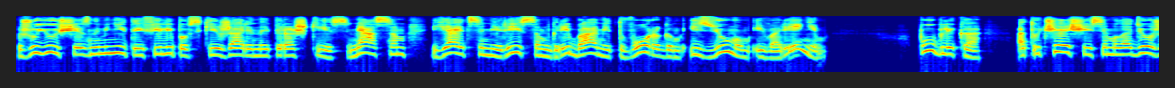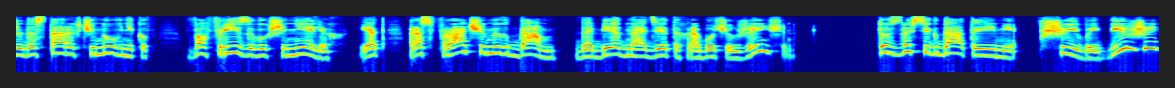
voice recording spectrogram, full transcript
жующая знаменитые филипповские жареные пирожки с мясом, яйцами, рисом, грибами, творогом, изюмом и вареньем, публика, от учащейся молодежи до старых чиновников во фризовых шинелях и от расфраченных дам до бедно одетых рабочих женщин, то завсегда-то ими вшивой биржи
